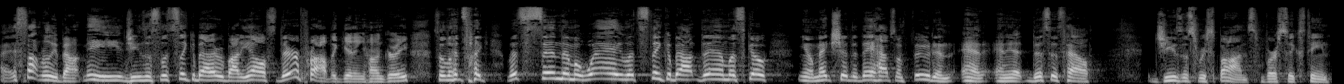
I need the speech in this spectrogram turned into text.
it's not really about me, Jesus. Let's think about everybody else. They're probably getting hungry. So let's like, let's send them away. Let's think about them. Let's go, you know, make sure that they have some food. And, and, and yet this is how Jesus responds. Verse 16.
